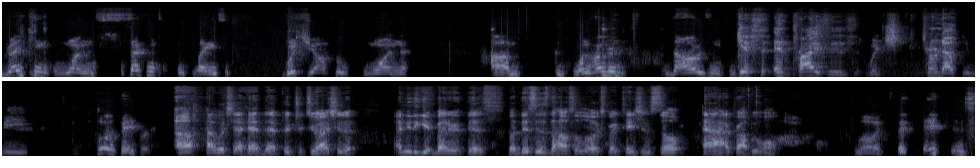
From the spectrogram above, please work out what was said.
Dread King won second place, which he also won um, $100 in Gifts and prizes, which turned out to be toilet paper. Oh, I wish I had that picture too. I should have. I need to get better at this. But this is the house of low expectations, so ah, I probably won't. Low expectations.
